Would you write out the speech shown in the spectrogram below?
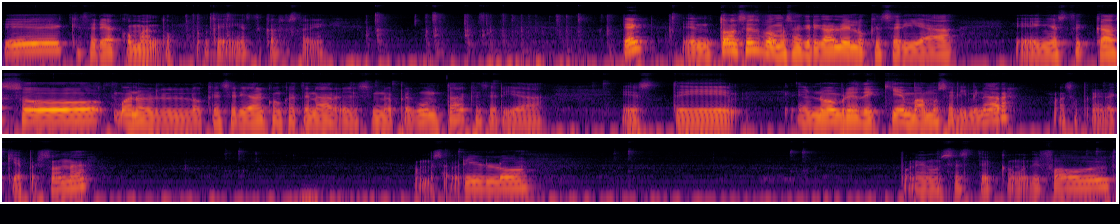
y que sería comando. Ok, en este caso está bien. Bien, entonces vamos a agregarle lo que sería, en este caso, bueno, lo que sería al concatenar el signo de pregunta, que sería este el nombre de quien vamos a eliminar. Vamos a poner aquí a persona. Vamos a abrirlo. Ponemos este como default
